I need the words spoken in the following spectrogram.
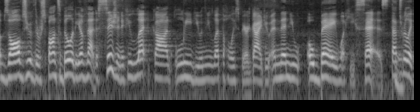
absolves you of the responsibility of that decision if you let God lead you and you let the Holy Spirit guide you and then you obey what he says. That's really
